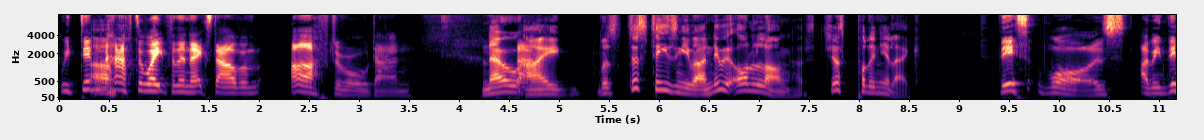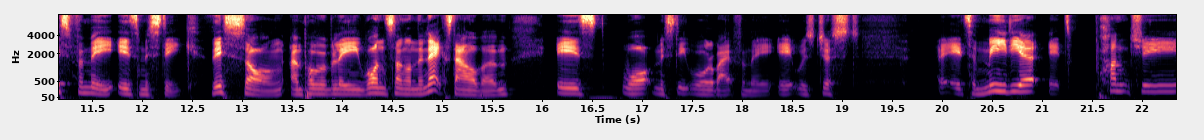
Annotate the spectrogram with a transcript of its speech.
We didn't Oh. have to wait for the next album after all, Dan. No, Uh, I was just teasing you. I knew it all along. I was just pulling your leg. This was, I mean, this for me is Mis-Teeq. This song, and probably one song on the next album, is what Mis-Teeq were all about for me. It was just, it's immediate, it's punchy,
